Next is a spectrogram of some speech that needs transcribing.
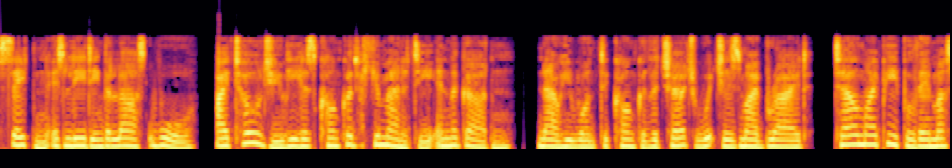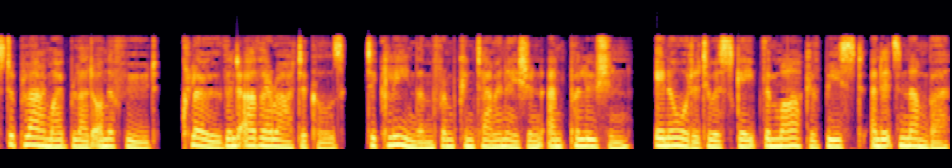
Satan is leading the last war, I told you he has conquered humanity in the garden, now he want to conquer the church which is my bride, Tell my people they must apply my blood on the food, clothes and other articles, to clean them from contamination and pollution, in order to escape the mark of beast and its number.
